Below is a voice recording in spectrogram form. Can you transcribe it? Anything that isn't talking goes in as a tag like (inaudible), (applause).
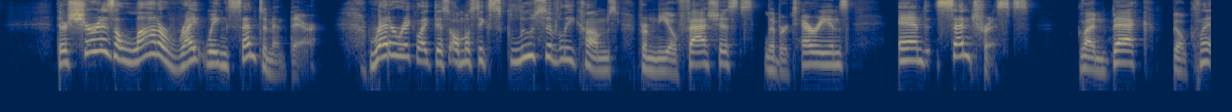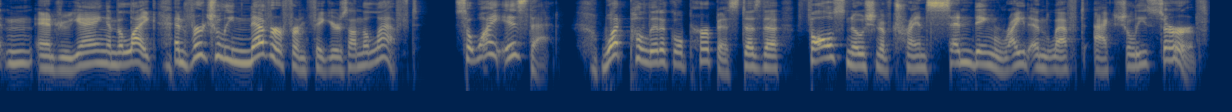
there sure is a lot of right wing sentiment there. Rhetoric like this almost exclusively comes from neo fascists, libertarians, and centrists. Glenn Beck, Bill Clinton, Andrew Yang, and the like, and virtually never from figures on the left. So, why is that? What political purpose does the false notion of transcending right and left actually serve?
